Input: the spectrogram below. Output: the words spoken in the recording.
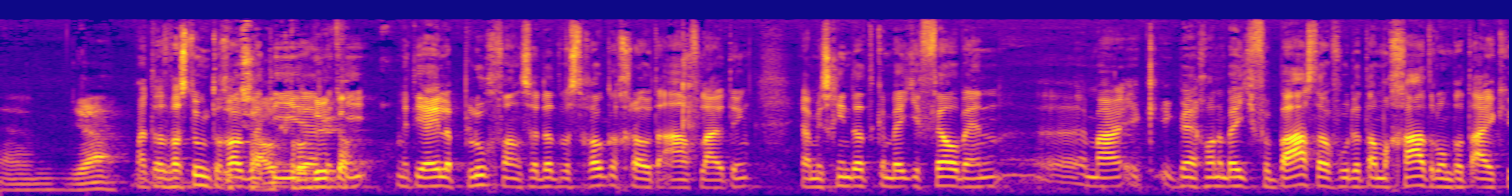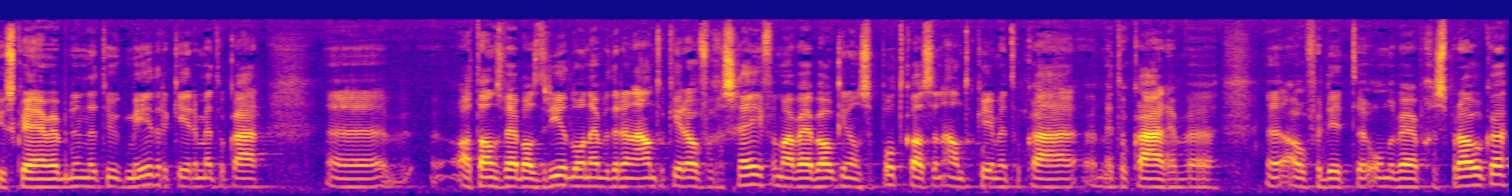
Um, ja. Maar dat was toen toch ook met die, met die, met, die, hele ploeg van ze. Dat was toch ook een grote aanfluiting. Ja, misschien dat ik een beetje fel ben. Uh, maar ik, ik ben gewoon een beetje verbaasd over hoe dat allemaal gaat rond dat IQ Square. We hebben er natuurlijk meerdere keren met elkaar. Uh, althans, we hebben als triathlon hebben we er een aantal keer over geschreven. Maar we hebben ook in onze podcast een aantal keer met elkaar, met elkaar hebben, over dit onderwerp gesproken.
